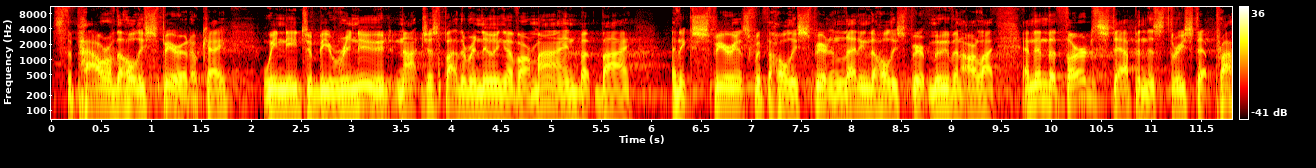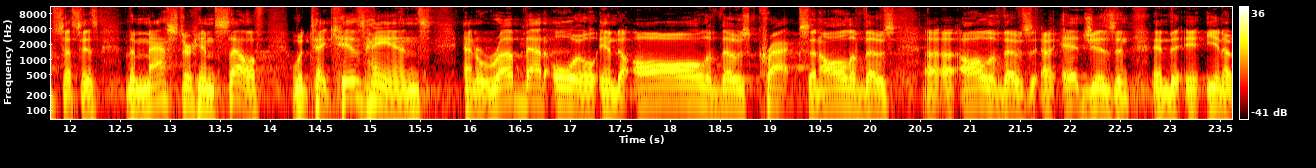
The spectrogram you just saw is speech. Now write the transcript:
It's the power of the Holy Spirit, okay? We need to be renewed, not just by the renewing of our mind, but by an experience with the Holy Spirit and letting the Holy Spirit move in our life. And then the third step in this three step process is the master himself would take his hands and rub that oil into all of those cracks and all of those, uh, uh, all of those uh, edges and, and the, you know,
